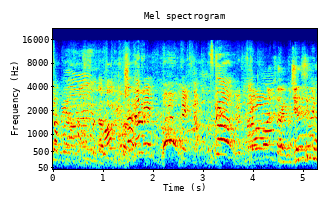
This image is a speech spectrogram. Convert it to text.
Sorry, Jessica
